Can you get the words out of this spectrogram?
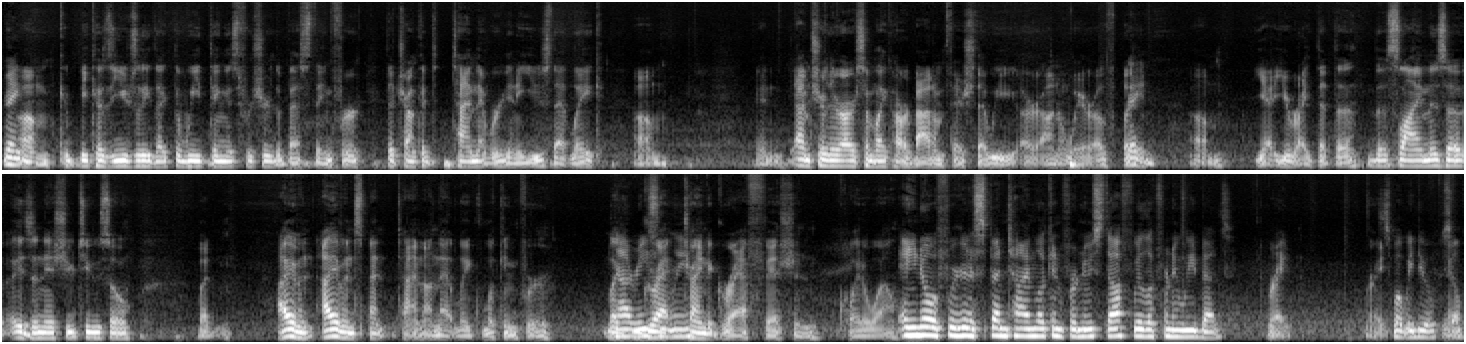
Right. Um, c- because usually like the weed thing is for sure the best thing for the chunk of time that we're to use that lake. Um, and I'm sure there are some like hard bottom fish that we are unaware of. But Right. um, yeah, you're right that the the slime is a is an issue too. So, but I haven't I haven't spent time on that lake looking for like gra- trying to graph fish in quite a while. And you know, if we're gonna spend time looking for new stuff, we look for new weed beds. Right. Right. It's what we do. So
